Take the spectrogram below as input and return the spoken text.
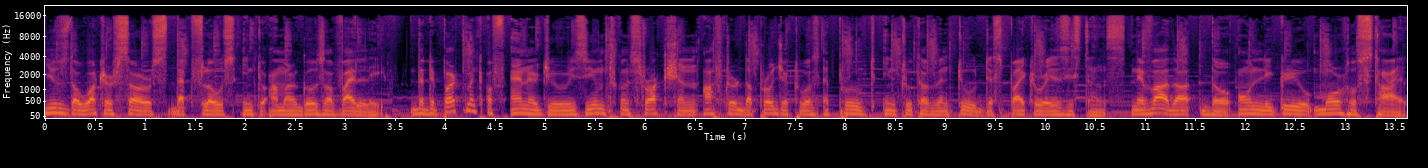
use the water source that flows into Amargosa Valley. The Department of Energy resumed construction after the project was approved in 2002 despite resistance. Nevada, though, only grew more hostile.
